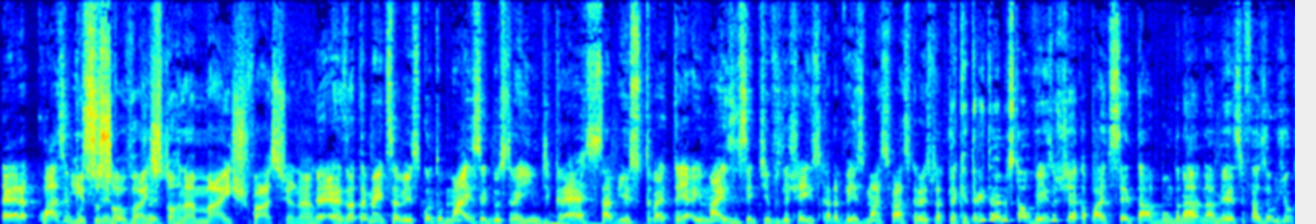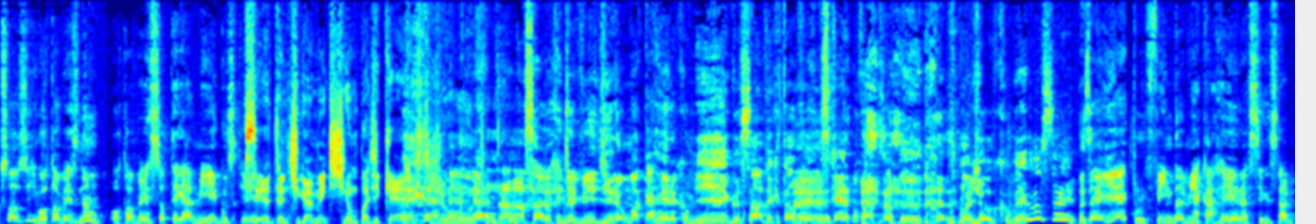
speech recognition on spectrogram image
era quase impossível. Isso só vai fazer. se tornar mais fácil, né? É, exatamente, sabe? Isso, quanto mais a indústria indie cresce, sabe? Isso vai ter mais incentivos de deixar isso cada vez mais fácil, cada vez mais Daqui 30 anos, talvez eu seja capaz de sentar a bunda na, na, mesa e fazer um jogo sozinho. Ou talvez não. Ou talvez eu tenha amigos que. Você antigamente tinha um podcast junto é, e tal. Sabe? Que dividiram uma carreira comigo, sabe? Que talvez é. eles queiram fazer um, fazer um jogo comigo, não sei. Mas aí, é, pro fim da minha carreira, assim, sabe?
